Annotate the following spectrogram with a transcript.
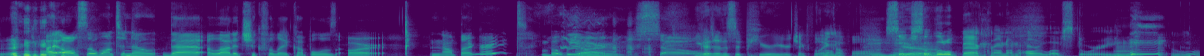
I also want to note that a lot of Chick Fil A couples are not that great, but we are. Mm. So You guys are the superior Chick Fil A Um, couple. Mhm. So just a little background on our love story. Mm. Ooh.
